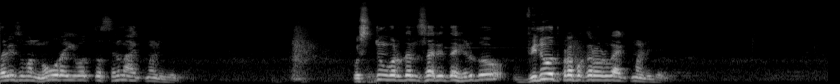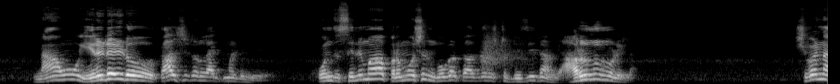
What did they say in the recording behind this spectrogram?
ಸರಿ ಸುಮಾರು ನೂರೈವತ್ತು ಸಿನಿಮಾ ಆ್ಯಕ್ಟ್ ಮಾಡಿದ್ದೀನಿ. ವಿಷ್ಣುವರ್ಧನ್ ಸರ್ ಇದ್ದ ಹಿಡಿದು ವಿನೋದ್ ಪ್ರಭಾಕರ್ ಅವ್ರಿಗೂ ಆ್ಯಕ್ಟ್ ಮಾಡಿದ್ದೀನಿ. ನಾವು ಎರಡೆರಡು ಕಾಲ್ ಶೀಟಲ್ಲಿ ಆ್ಯಕ್ಟ್ ಮಾಡಿದ್ವಿ. ಒಂದು ಸಿನಿಮಾ ಪ್ರಮೋಷನ್ಗೆ ಹೋಗೋಕ್ಕಾಗದಷ್ಟು ಬ್ಯುಸಿ ನಾವು ಯಾರೂ ನೋಡಿಲ್ಲ. ಶಿವಣ್ಣ,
